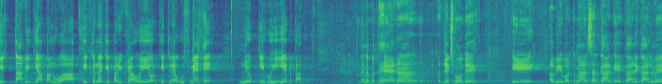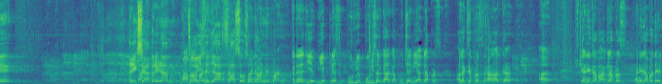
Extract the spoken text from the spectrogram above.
कितना विज्ञापन हुआ कितने की परीक्षा हुई और कितने उसमें से नियुक्ति हुई ये बता दो। मैंने बताया है ना अध्यक्ष महोदय कि अभी वर्तमान सरकार के कार्यकाल में परीक्षा परिणाम चौबीस हज़ार सात सौ कटारिया जी ये- ये प्रश्न पूर्व पूरी सरकार का पूछा नहीं अगला प्रश्न अलग से प्रश्न हाल हाल का। अनिता अगला प्रश्न अनिता पटेल।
